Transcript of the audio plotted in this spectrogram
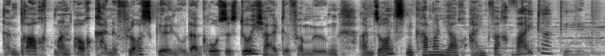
Dann braucht man auch keine Floskeln oder großes Durchhaltevermögen. Ansonsten kann man ja auch einfach weitergehen.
